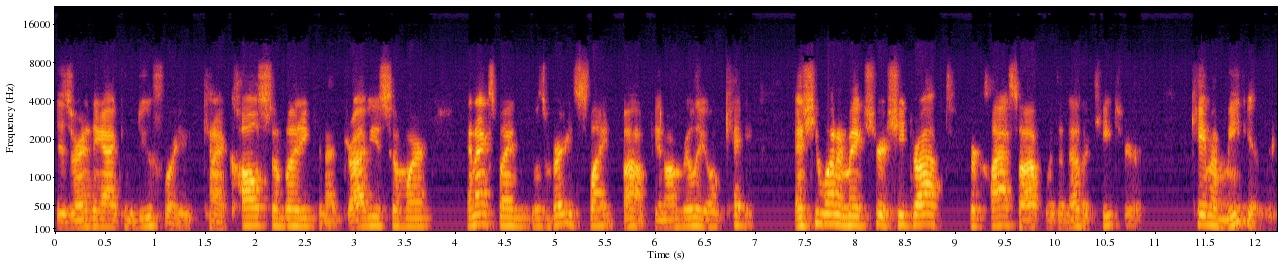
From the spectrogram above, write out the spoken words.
Is there anything I can do for you? Can I call somebody? Can I drive you somewhere? And I explained it was a very slight bump. You know, I'm really okay. And she wanted to make sure she dropped her class off with another teacher, came immediately.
